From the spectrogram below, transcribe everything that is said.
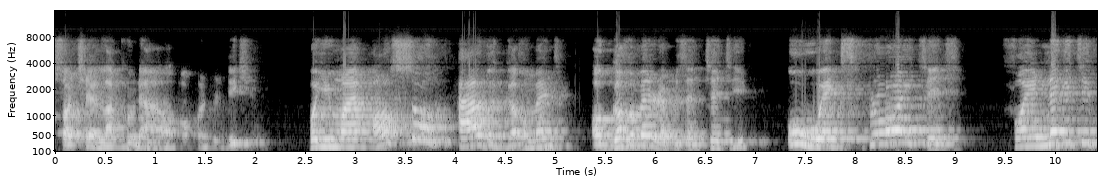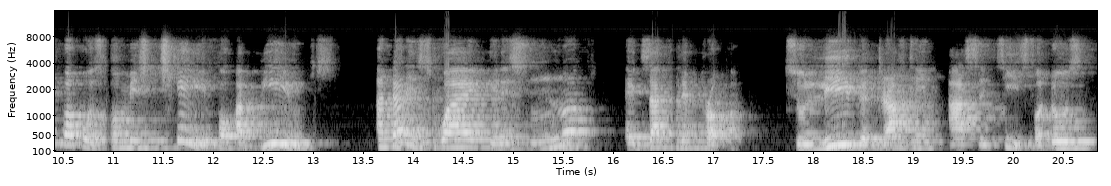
such a lacuna or, or contradiction. But you might also have a government or government representative who will exploit it for a negative purpose, for mischief, for abuse. And that is why it is not exactly proper to leave the drafting as it is for those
